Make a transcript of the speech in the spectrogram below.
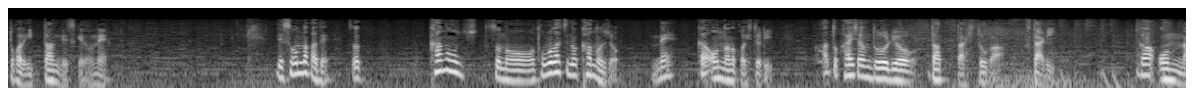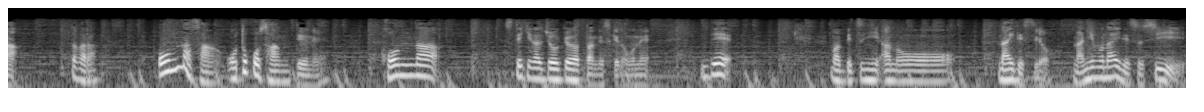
とかで行ったんですけどね。で、その中で、その彼女、その友達の彼女、ね、が女の子1人、あと会社の同僚だった人が2人が女。だから、女さん、男さんっていうね、こんな素敵な状況だったんですけどもね。で、まあ別にあのー、ないですよ。何もないですし、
